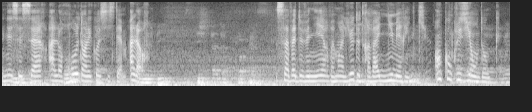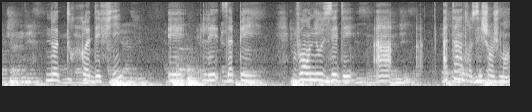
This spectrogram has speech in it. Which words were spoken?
nécessaires à leur rôle dans l'écosystème. Alors, ça va devenir vraiment un lieu de travail numérique. En conclusion, donc, notre défi et les API vont nous aider à atteindre ces changements.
